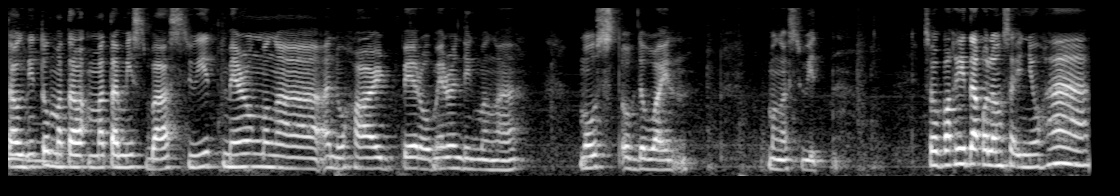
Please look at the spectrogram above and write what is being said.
tawag nito mata, matamis ba? Sweet. Merong mga ano hard, pero meron ding mga most of the wine mga sweet. So pakita ko lang sa inyo ha.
